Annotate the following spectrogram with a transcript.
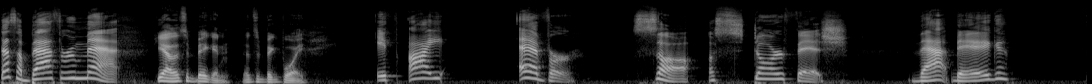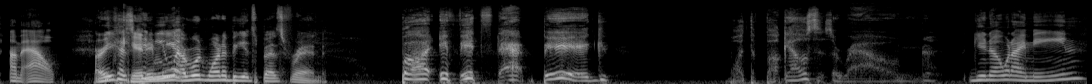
That's a bathroom mat. yeah, that's a big one. That's a big boy. If I ever saw a starfish that big, I'm out. Are you Because kidding you me? I would want to be its best friend. But if it's that big, what the fuck else is around? You know what I mean?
